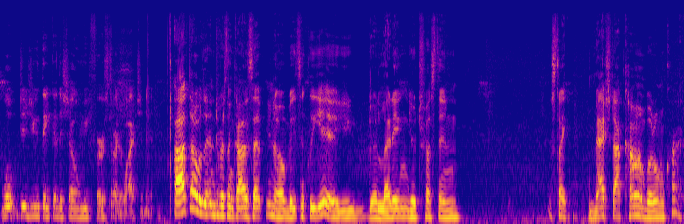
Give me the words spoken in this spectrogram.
what did you think of the show when we first started watching it I thought it was an interesting concept. You know, basically, yeah, you you're letting you're trusting. It's like Match.com, but on crack.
